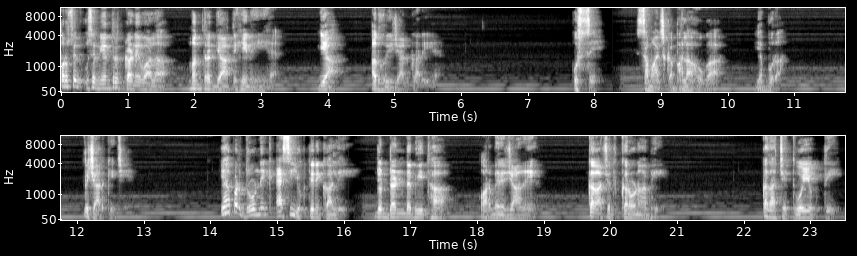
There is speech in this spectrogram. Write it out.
पर उसे उसे नियंत्रित करने वाला मंत्र ज्ञात ही नहीं है, या अधूरी जानकारी है। उससे समाज का भला होगा या बुरा? विचार कीजिए। यहाँ पर द्रोण ने एक ऐसी युक्ति निकाली, जो दंड भी था और मेरे जाने कदाचित करुणा भी। कदाचित वो युक्ति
